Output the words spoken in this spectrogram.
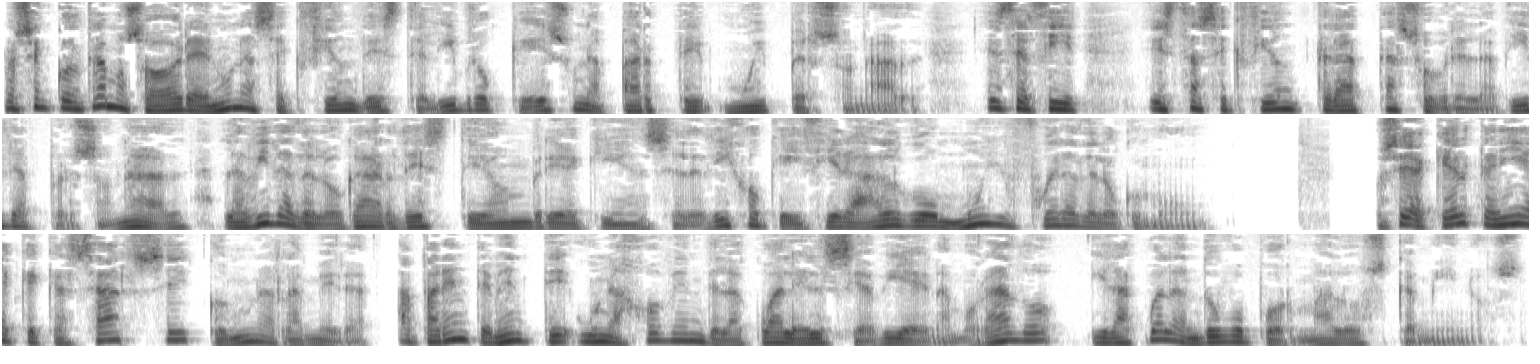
Nos encontramos ahora en una sección de este libro que es una parte muy personal. Es decir, esta sección trata sobre la vida personal, la vida del hogar de este hombre a quien se le dijo que hiciera algo muy fuera de lo común. O sea que él tenía que casarse con una ramera, aparentemente una joven de la cual él se había enamorado y la cual anduvo por malos caminos.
